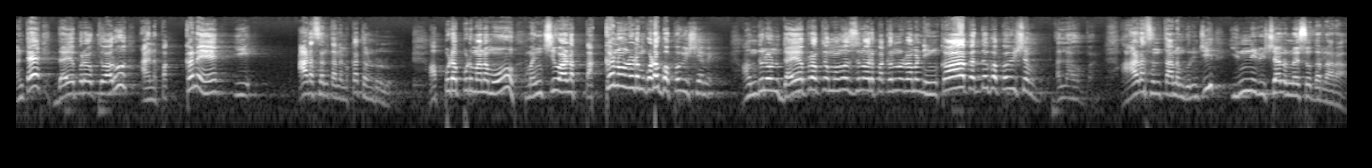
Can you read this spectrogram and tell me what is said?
అంటే దయప్రోక్త వారు ఆయన పక్కనే ఈ ఆడ సంతానం యొక్క తండ్రులు. అప్పుడప్పుడు మనము మంచి వాళ్ళ పక్కన ఉండడం కూడా గొప్ప విషయమే. అందులోను దయప్రోక్త మమస్సుల వారి పక్కన ఉండడం అంటే ఇంకా పెద్ద గొప్ప విషయం. అల్లాహ్ అక్బర్. ఆడ సంతానం గురించి ఇన్ని విషయాలు ఉన్నాయి సోదరులారా.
